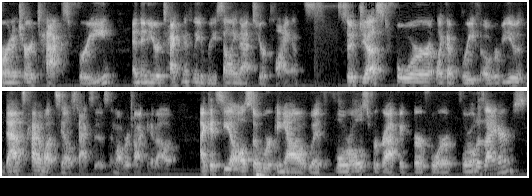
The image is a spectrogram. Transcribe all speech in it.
furniture tax free and then you're technically reselling that to your clients. So just for like a brief overview, that's kind of what sales tax is and what we're talking about. I could see it also working out with florals for graphic or for floral designers.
